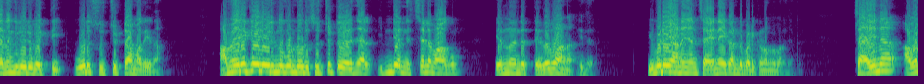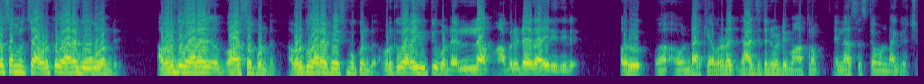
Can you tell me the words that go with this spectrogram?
ഏതെങ്കിലും ഒരു വ്യക്തി ഒരു സ്വിച്ചിട്ടാ മതി എന്നാണ് അമേരിക്കയിൽ ഇരുന്നു കൊണ്ട് ഒരു സ്വിച്ചിട്ട് കഴിഞ്ഞാൽ ഇന്ത്യ നിശ്ചലമാകും എന്നതിന്റെ തെളിവാണ് ഇത്. ഇവിടെയാണ് ഞാൻ ചൈനയെ കണ്ടു പഠിക്കണമെന്ന് പറഞ്ഞത്. ചൈന അവരെ സംബന്ധിച്ച് അവർക്ക് വേറെ ഗൂഗിൾ ഉണ്ട് അവർക്ക് വേറെ വാട്സപ്പ് ഉണ്ട് അവർക്ക് വേറെ ഫേസ്ബുക്ക് ഉണ്ട് അവർക്ക് വേറെ യൂട്യൂബ് ഉണ്ട് എല്ലാം അവരുടേതായ രീതിയിൽ അവർ ഉണ്ടാക്കി. അവരുടെ രാജ്യത്തിന് വേണ്ടി മാത്രം എല്ലാ സിസ്റ്റം ഉണ്ടാക്കി വെച്ചു.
